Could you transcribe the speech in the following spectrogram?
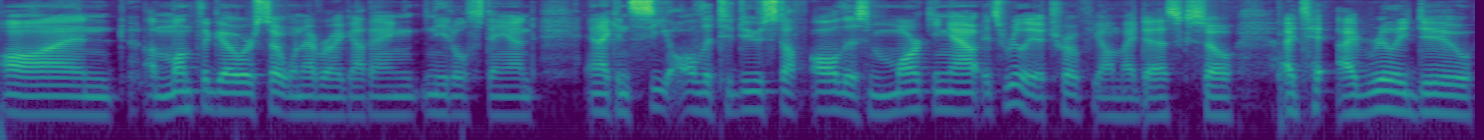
on a month ago or so whenever I got that needle stand and I can see all the to-do stuff, all this marking out. It's really a trophy on my desk. So I, t- I really do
